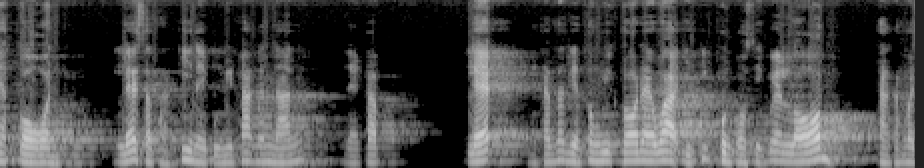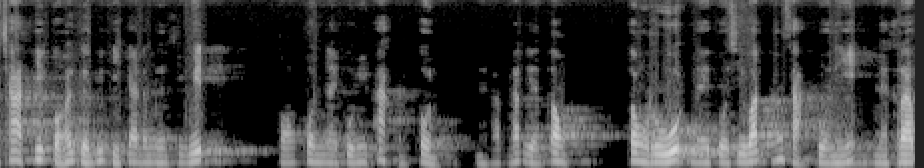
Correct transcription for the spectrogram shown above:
ยากร และสถานที่ในภูมิภาคนั้นๆนะครับ และนะครับนักเรียนต้องวิเคราะห์ได้ว่าอิทธิพลของสิ่งแวดล้อม ทางธรรมชาติที่ก่อให้เกิดวิถีการดำเนินชีวิตของคนในภูมิภาคของตนนะครับนักเรียนต้องต้องรู้ในตัวชีวัดทั้งสามตัวนี้นะครับ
